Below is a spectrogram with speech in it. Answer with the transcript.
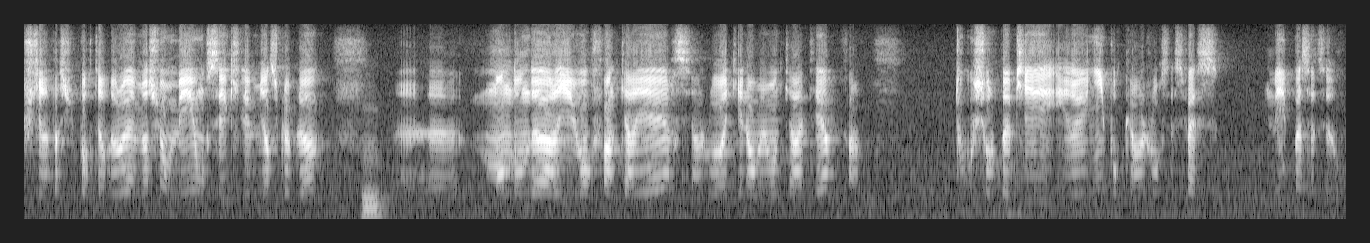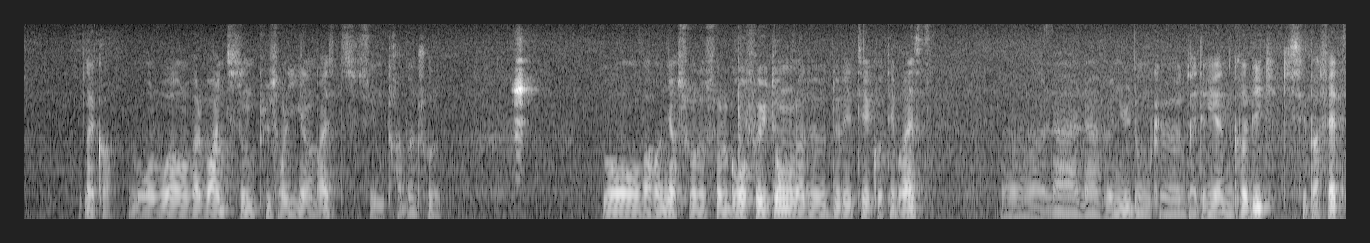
je dirais pas supporter de l'OM bien sûr, mais on sait qu'il aime bien ce club-là. Mmh. Euh, Mandanda arrive en fin de carrière, c'est un joueur avec énormément de caractère. Enfin, tout sur le papier est réuni pour qu'un jour ça se fasse, mais pas cette saison. D'accord. Bon, on, va le voir une saison de plus en Ligue 1 Brest, c'est une très bonne chose. Mmh. Bon, on va revenir sur le, sur le gros feuilleton là, de, de l'été côté Brest. Euh, la, la, venue donc euh, d'Adrian Grebic qui s'est pas faite.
